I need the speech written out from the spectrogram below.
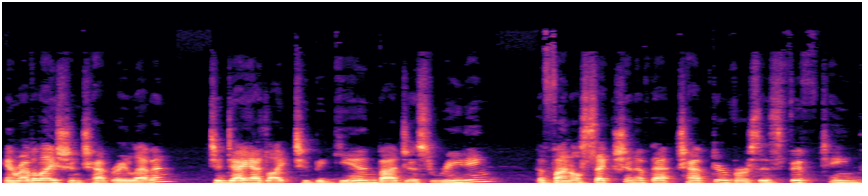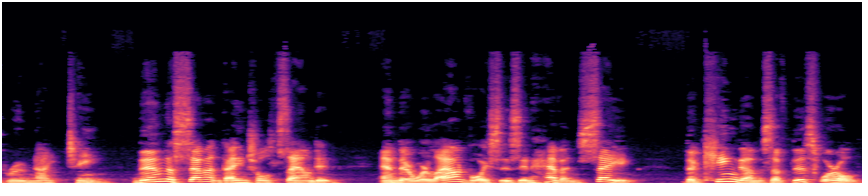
In Revelation chapter 11, today I'd like to begin by just reading the final section of that chapter, verses 15 through 19. Then the seventh angel sounded, and there were loud voices in heaven saying, The kingdoms of this world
